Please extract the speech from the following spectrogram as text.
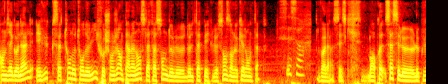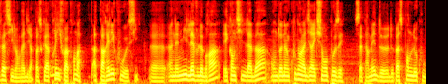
en diagonale, et vu que ça tourne autour de lui, il faut changer en permanence la façon de le, de le taper, le sens dans lequel on le tape. C'est ça. Voilà, c'est ce qui. Bon après, ça c'est le, le plus facile, on va dire, parce qu'après Oui. il faut apprendre à, à parer les coups aussi. Euh, un ennemi lève le bras et quand il l'abat, on donne un coup dans la direction opposée. Ça permet de ne pas se prendre le coup.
